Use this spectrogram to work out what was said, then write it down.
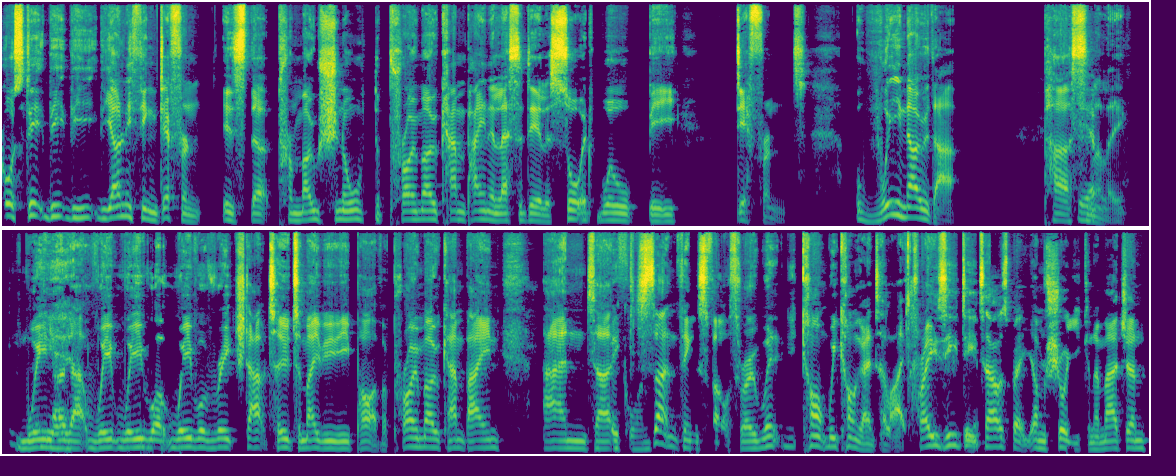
course, the, the the the only thing different is that promotional, the promo campaign, unless the deal is sorted, will be different. We know that personally. We know Yeah. that we we were we were reached out to to maybe be part of a promo campaign, and uh, certain things fell through. We can't we can't go into like crazy details, but I'm sure you can imagine.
